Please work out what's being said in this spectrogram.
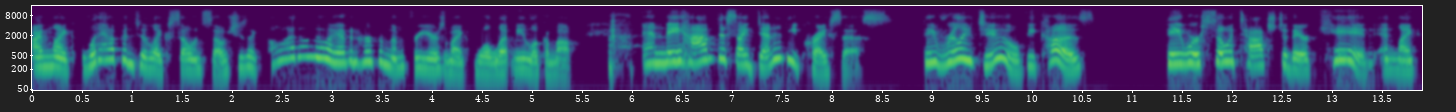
i'm like what happened to like so and so she's like oh i don't know i haven't heard from them for years. I'm like well let me look them up. And they have this identity crisis. They really do because they were so attached to their kid and like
